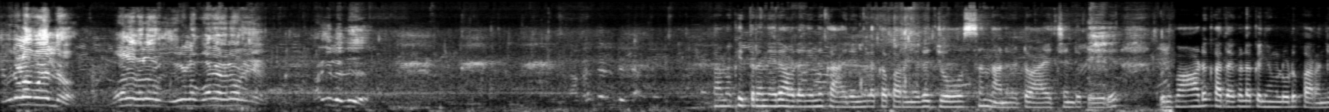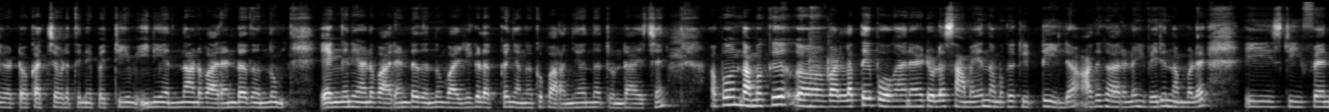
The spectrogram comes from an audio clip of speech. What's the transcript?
ചൂരുള പോയല്ലോ. മോനെ വില പറഞ്ഞു ചൂരുള മോനെ വില പറഞ്ഞു അറിയില്ലല്ലേ നമുക്ക് ഇത്ര നേരം അവിടെ നിന്ന് കാര്യങ്ങളൊക്കെ പറഞ്ഞത് ജോസ് എന്നാണ് കേട്ടോ ആയച്ചന്റെ പേര്. ഒരുപാട് കഥകളൊക്കെ ഞങ്ങളോട് പറഞ്ഞു കേട്ടോ കച്ചവടത്തിനെ പറ്റിയും ഇനി എന്നാണ് വരേണ്ടതെന്നും എങ്ങനെയാണ് വരേണ്ടതെന്നും വഴികളൊക്കെ ഞങ്ങൾക്ക് പറഞ്ഞു തന്നിട്ടുണ്ട് ആയച്ചൻ അപ്പോൾ നമുക്ക് വള്ളത്തെ പോകാനായിട്ടുള്ള സമയം നമുക്ക് കിട്ടിയില്ല. അത് കാരണം ഇവർ നമ്മളെ ഈ സ്റ്റീഫൻ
